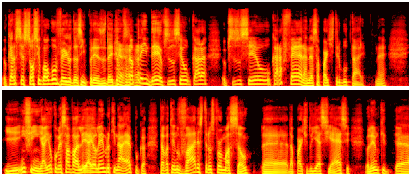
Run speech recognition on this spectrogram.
eu quero ser sócio igual ao governo das empresas. Daí então eu preciso aprender, eu preciso ser o cara, eu preciso ser o cara fera nessa parte tributária. Né? E, enfim, aí eu começava a ler, aí eu lembro que na época estava tendo várias transformações é, da parte do ISS. Eu lembro que é,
